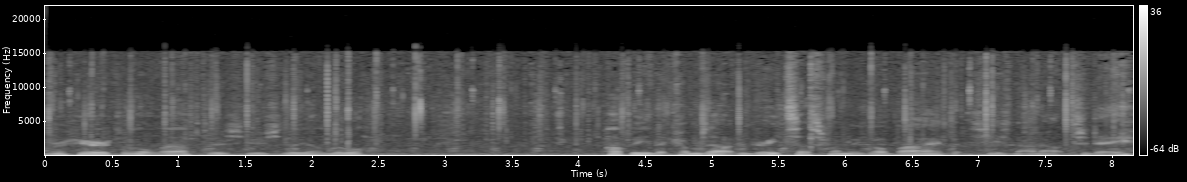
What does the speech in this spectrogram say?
Over here to the left, there's usually a little puppy that comes out and greets us when we go by, but she's not out today.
